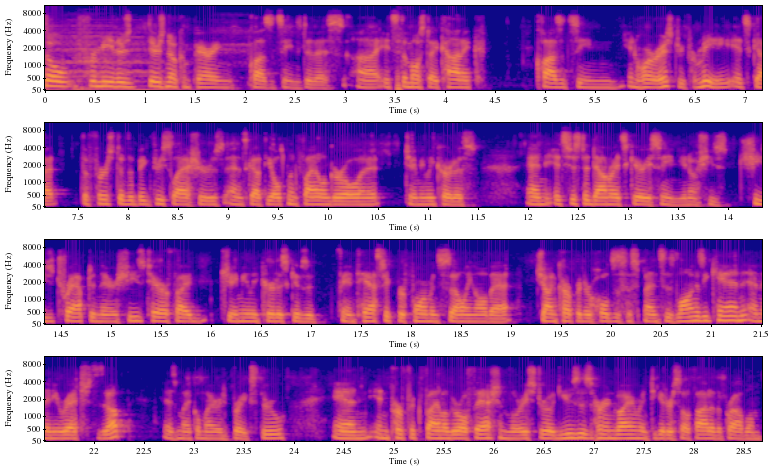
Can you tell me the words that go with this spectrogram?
So for me, there's there's no comparing closet scenes to this. Uh, it's the most iconic closet scene in horror history for me. It's got the first of the big three slashers, and it's got the ultimate final girl in it, Jamie Lee Curtis, and it's just a downright scary scene. You know, she's she's trapped in there. She's terrified. Jamie Lee Curtis gives a fantastic performance selling all that. John Carpenter holds the suspense as long as he can, and then he ratchets it up as Michael Myers breaks through. And in perfect final girl fashion, Laurie Strode uses her environment to get herself out of the problem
